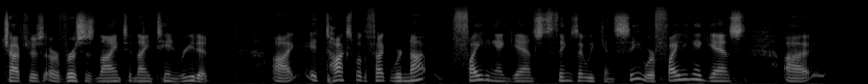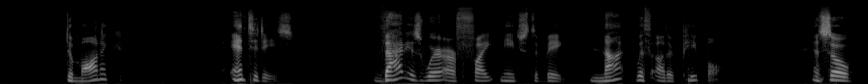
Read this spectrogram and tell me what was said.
chapters or verses 9 to 19. Read it. Uh, it talks about the fact we're not fighting against things that we can see. We're fighting against uh, demonic entities. That is where our fight needs to be, not with other people. And so,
